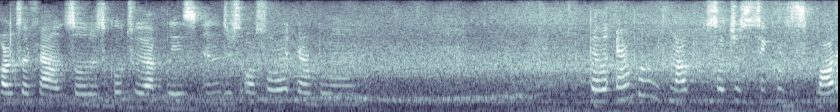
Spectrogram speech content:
parks I found, so let's go to that place. And there's also an air balloon. But the air balloon is not such a secret spot,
